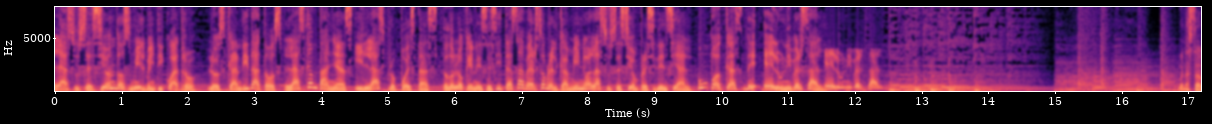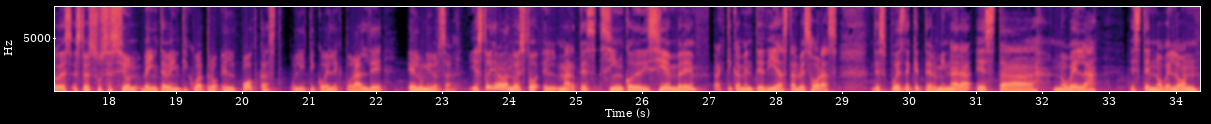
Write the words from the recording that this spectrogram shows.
La sucesión 2024. Los candidatos, las campañas y las propuestas. Todo lo que necesitas saber sobre el camino a la sucesión presidencial. Un podcast de El Universal. El Universal. Buenas tardes, esto es Sucesión 2024, el podcast político electoral de El Universal. Y estoy grabando esto el martes 5 de diciembre, prácticamente días, tal vez horas, después de que terminara esta novela, este novelón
